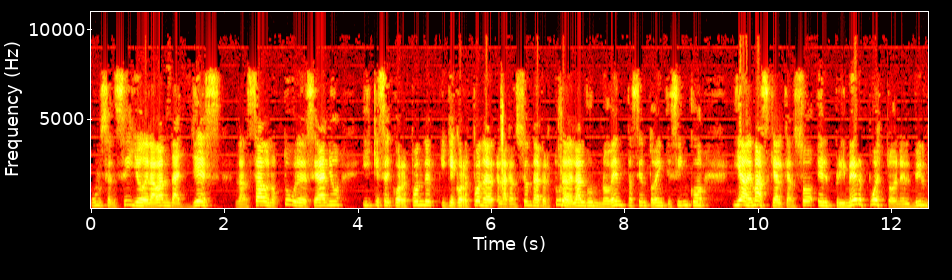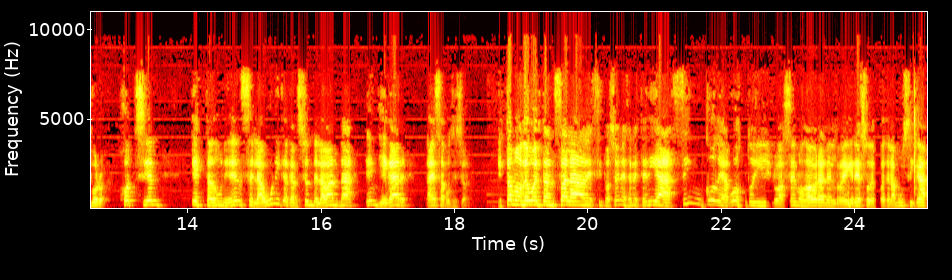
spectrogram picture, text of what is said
un sencillo de la banda Yes lanzado en octubre de ese año y que se corresponde y que corresponde a la canción de apertura del álbum 90-125 y además que alcanzó el primer puesto en el Billboard Hot 100 estadounidense, la única canción de la banda en llegar a esa posición. Estamos de vuelta en sala de situaciones en este día 5 de agosto y lo hacemos ahora en el regreso después de la música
